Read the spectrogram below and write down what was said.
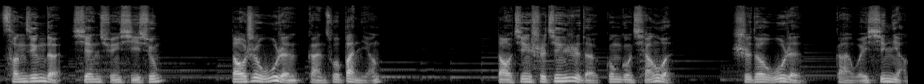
曾经的先裙袭胸，导致无人敢做伴娘；到今时今日的公共强吻，使得无人敢为新娘。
